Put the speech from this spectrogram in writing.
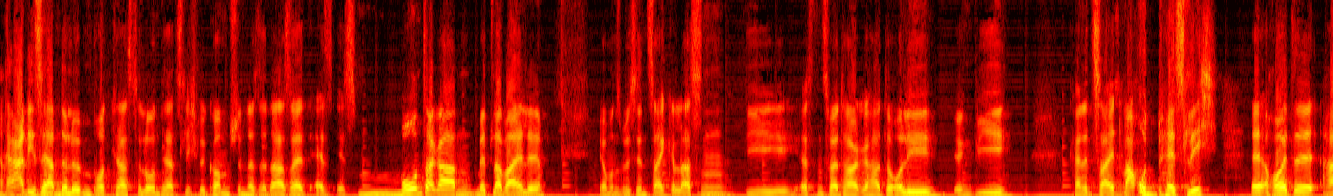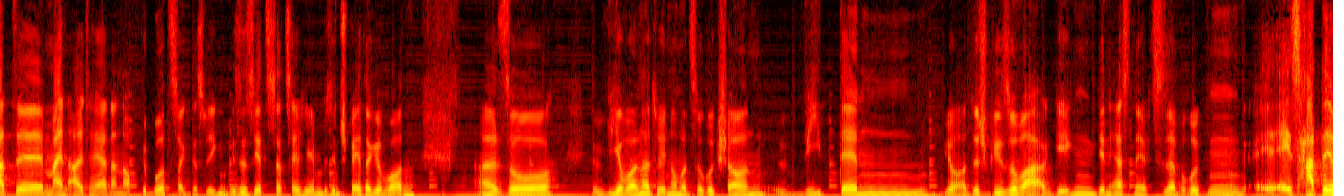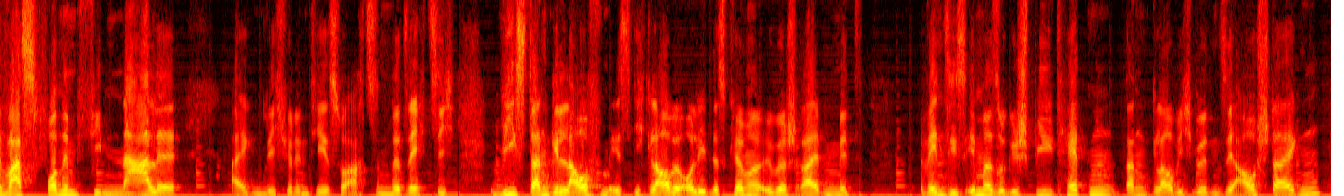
Radiserben der Löwen Podcast. Hallo und herzlich willkommen. Schön, dass ihr da seid. Es ist Montagabend mittlerweile. Wir haben uns ein bisschen Zeit gelassen. Die ersten zwei Tage hatte Olli irgendwie keine Zeit, war unpässlich. Äh, heute hatte mein alter Herr dann auch Geburtstag, deswegen ist es jetzt tatsächlich ein bisschen später geworden. Also wir wollen natürlich nochmal zurückschauen, wie denn ja, das Spiel so war gegen den ersten FC Saarbrücken. Es hatte was von einem Finale eigentlich für den TSV 1860. Wie es dann gelaufen ist, ich glaube, Olli, das können wir überschreiben mit, wenn sie es immer so gespielt hätten, dann glaube ich, würden sie aussteigen.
